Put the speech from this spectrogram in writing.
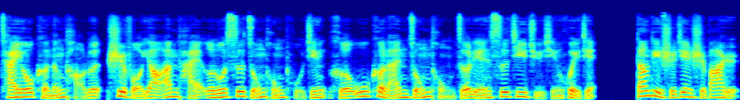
才有可能讨论是否要安排俄罗斯总统普京和乌克兰总统泽连斯基举行会见。当地时间十八日，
